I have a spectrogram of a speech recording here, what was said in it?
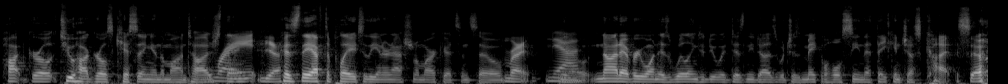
hot girl, two hot girls kissing in the montage Right. thing, Yeah. because they have to play to the international markets, and so right. Yeah. you know, not everyone is willing to do what Disney does, which is make a whole scene that they can just cut. So That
